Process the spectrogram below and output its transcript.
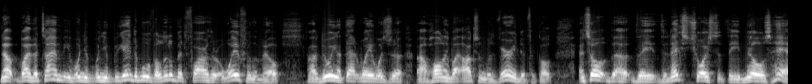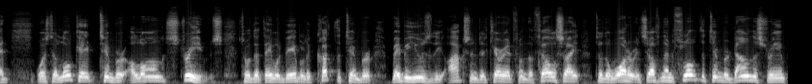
Now, by the time you, when, you, when you began to move a little bit farther away from the mill, uh, doing it that way was, uh, uh, hauling by oxen was very difficult. And so the, the, the next choice that the mills had was to locate timber along streams so that they would be able to cut the timber, maybe use the oxen to carry it from the fell site to the water itself, and then float the timber down the stream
